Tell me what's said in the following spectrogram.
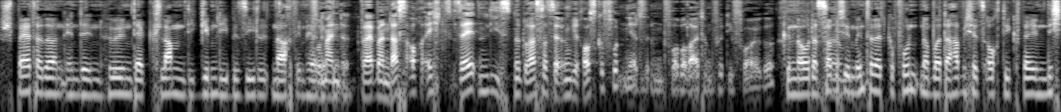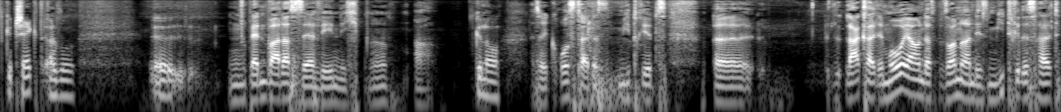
später dann in den Höhlen der Klamm, die Gimli besiedelt nach dem Herr so mein, weil man das auch echt selten liest. Ne? Du hast das ja irgendwie rausgefunden jetzt in Vorbereitung für die Folge. Genau, das habe ich Ähm. im Internet gefunden, aber da habe ich jetzt auch die Quellen nicht gecheckt. Also äh, Wenn war das sehr wenig. Ne? Ah, genau. Also der Großteil des Mithrils äh, lag halt in Moria und das Besondere an diesem Mithril ist halt,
